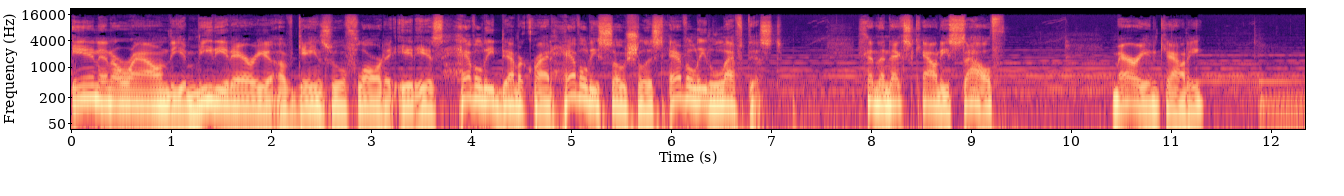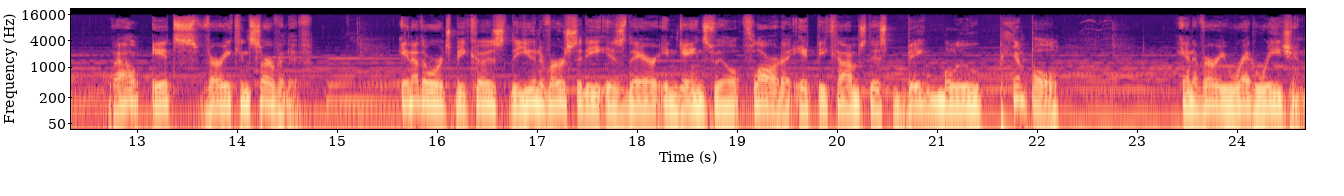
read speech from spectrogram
in and around the immediate area of Gainesville, Florida, it is heavily Democrat, heavily socialist, heavily leftist. And the next county south, Marion County, well, it's very conservative. In other words, because the university is there in Gainesville, Florida, it becomes this big blue pimple in a very red region.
